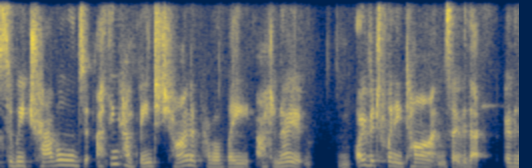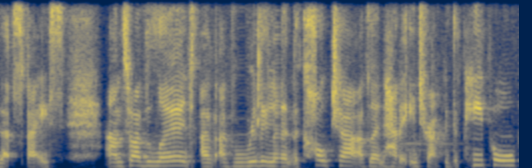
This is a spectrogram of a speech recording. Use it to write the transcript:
So we traveled, I think I've been to China probably, I don't know, over 20 times over that over that space. Um, so I've learned, I've, I've really learned the culture. I've learned how to interact with the people.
